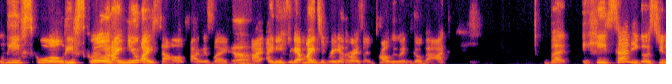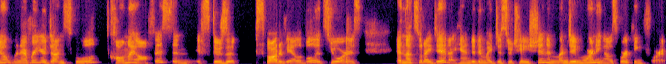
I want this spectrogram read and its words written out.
leave school, leave school. And I knew myself. I was like, yeah. I, I need to get my degree. Otherwise, I probably wouldn't go back. But he said, he goes, you know, whenever you're done school, call my office. And if there's a spot available, it's yours. And that's what I did. I handed in my dissertation, and Monday morning I was working for it.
